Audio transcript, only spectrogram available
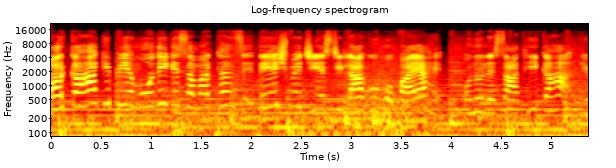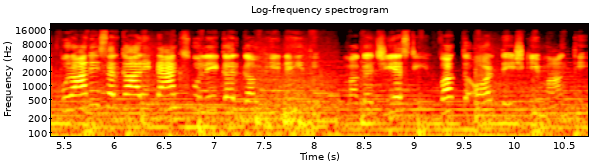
और कहा कि पीएम मोदी के समर्थन से देश में जीएसटी लागू हो पाया है। उन्होंने साथ ही कहा कि पुरानी सरकारें टैक्स को लेकर गंभीर नहीं थी, मगर जीएसटी वक्त और देश की मांग थी।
